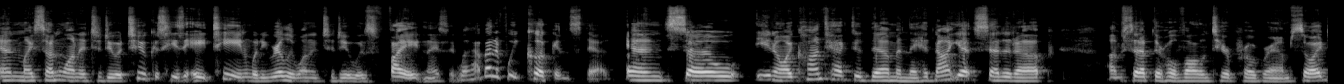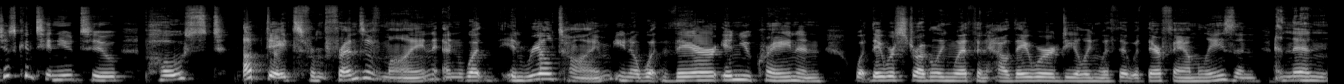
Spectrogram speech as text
and my son wanted to do it too because he's 18 what he really wanted to do was fight and i said well how about if we cook instead? And so you know i contacted them and they had not yet set it up um, set up their whole volunteer program. So i just continued to post updates from friends of mine and what in real time, you know, what they're in Ukraine and what they were struggling with and how they were dealing with it with their families and and then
